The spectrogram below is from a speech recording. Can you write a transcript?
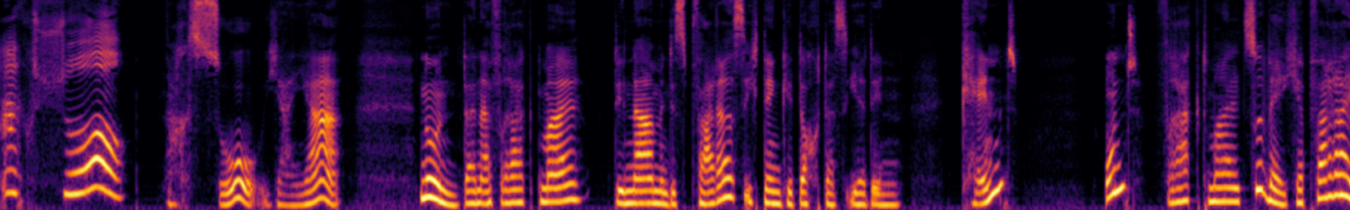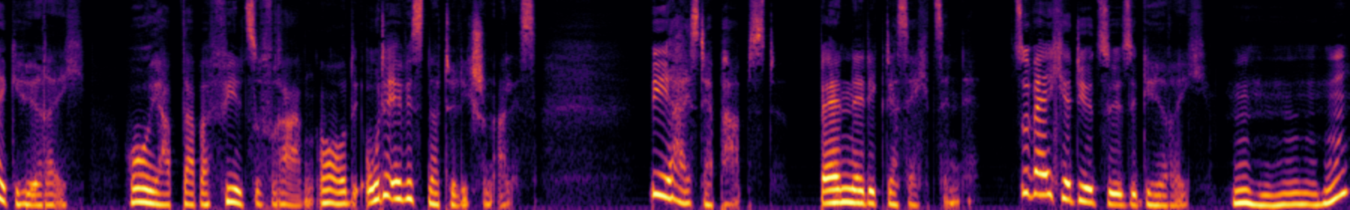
Ach so. Ach so, ja, ja. Nun, dann erfragt mal den Namen des Pfarrers, ich denke doch, dass ihr den kennt, und fragt mal, zu welcher Pfarrei gehöre ich. Oh, ihr habt aber viel zu fragen. Oh, oder ihr wisst natürlich schon alles. Wie heißt der Papst? Benedikt XVI. Zu welcher Diözese gehöre ich? Hm, hm, hm,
